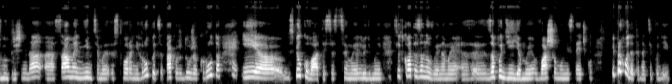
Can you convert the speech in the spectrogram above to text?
внутрішні, да, е, саме німцями створені групи. Це також дуже круто. І е, спілкуватися з цими людьми, слідкувати за новинами, е, е, за подіями в вашому містечку і приходити на ці події.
